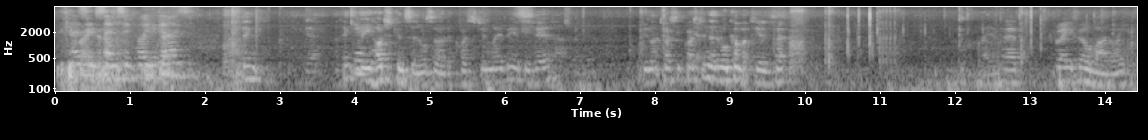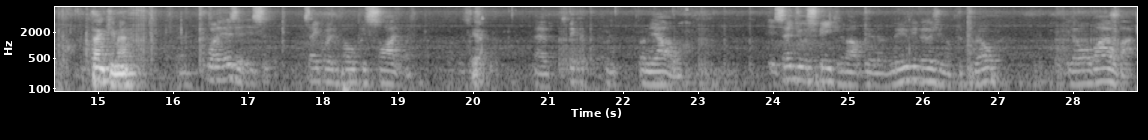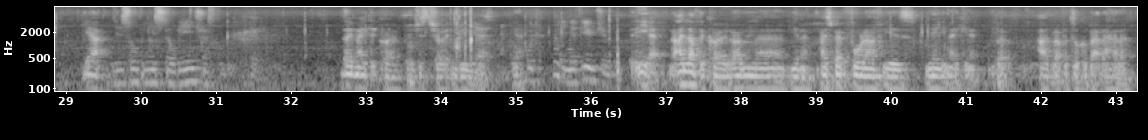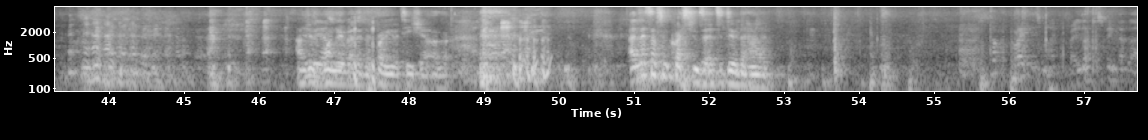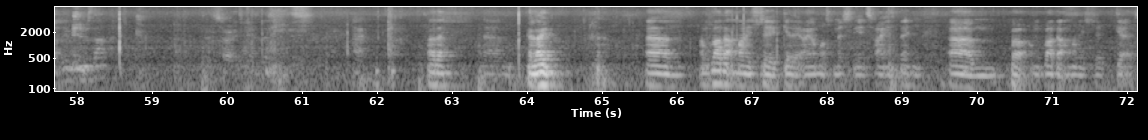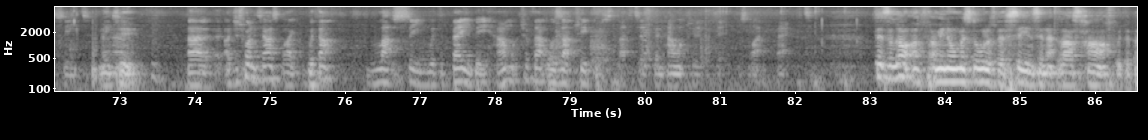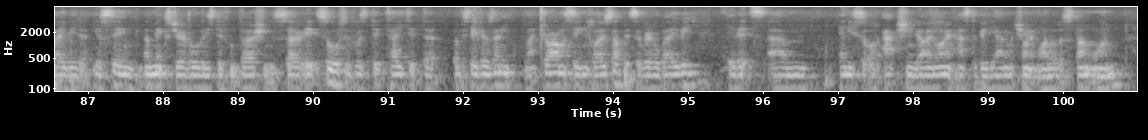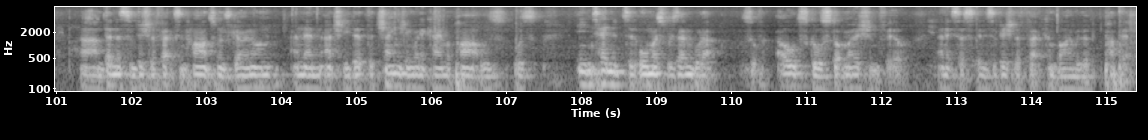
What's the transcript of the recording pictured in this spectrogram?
if you're There's brave enough. incentive for you guys. I think, yeah, I think Yeah. Lee Hodgkinson also had a question maybe, is he here? Would you like to ask your question, and then we'll come back to you in a sec. Uh, great film, by the way. Thank you, man. Uh, what it is, it's take away the focus slightly. Yeah. Uh, pick up from, the owl. It said you were speaking about doing a movie version of The Crow, you know, a while back. Yeah, Is it something you'd still be interested in? they made The Crow, but just show it in in? videos. Yeah. In the future? Yeah, I love The Crow. I'm, uh, you know, I spent four and a half years nearly making it, but I'd rather talk about the Hallow. I'm just wondering whether to throw you a t-shirt or not. and let's have some questions that are to do with the Hallow. Not great this mic, Fred, you'll have to speak up loud. Who who was that? Sorry. Hi there. Um, Hello. um, I'm glad that I managed to get it. I almost missed the entire thing, um, but I'm glad that I managed to get a seat. Me Um, too. Uh, I just wanted to ask, like, with that last scene with the baby, how much of that was actually prosthetic, and how much of it was like effect? There's a lot of, I mean, almost all of the scenes in that last half with the baby that you're seeing a mixture of all these different versions. So it sort of was dictated that obviously if there was any like drama scene close up, it's a real baby. If it's um, any sort of action going on, it has to be the animatronic one or the stunt one. Um, then there's some visual effects enhancements going on, and then actually the, the changeling when it came apart was was intended to almost resemble that sort of old school stop motion feel and it's a, it's a visual effect combined with a puppet.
